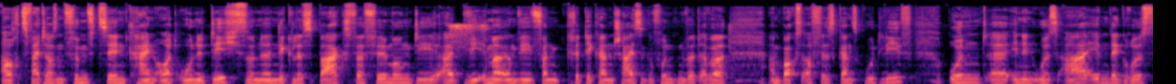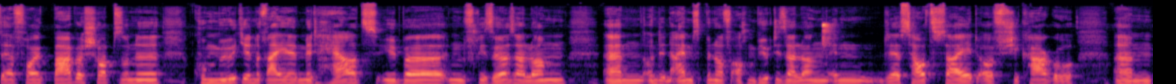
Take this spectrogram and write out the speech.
auch 2015 Kein Ort ohne dich, so eine Nicholas Sparks-Verfilmung, die halt wie immer irgendwie von Kritikern scheiße gefunden wird, aber am Boxoffice ganz gut lief. Und äh, in den USA eben der größte Erfolg Barbershop, so eine Komödienreihe mit Herz über einen Friseursalon ähm, und in einem Spin-off auch einen Beauty-Salon in der South Side of Chicago. Ähm,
